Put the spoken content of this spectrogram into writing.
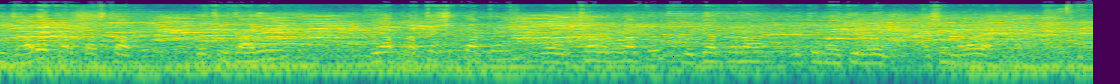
ही झाडे करत असतात याची जाणीव या प्रात्यक्षिकातून या वृक्षारोपणातून विद्यार्थ्यांना याची माहिती मिळेल असे मला वाटतं.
